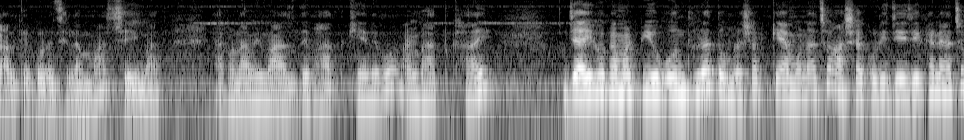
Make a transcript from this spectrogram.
কালকে করেছিলাম মাছ, সেই মাছ। এখন আমি মাছ দিয়ে ভাত খেয়ে নেব, আমি ভাত খাই। যাই হোক আমার প্রিয় বন্ধুরা, তোমরা সব কেমন আছো? আশা করি যে যেখানে আছো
